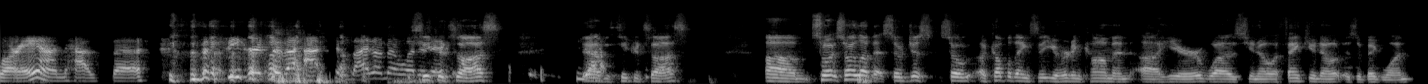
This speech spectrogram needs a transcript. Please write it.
Laura Ann has the the secret to that because I don't know what secret sauce. Yeah, yeah, the secret sauce. Um, so, so I love that. So just, so a couple things that you heard in common uh, here was, you know, a thank you note is a big one.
